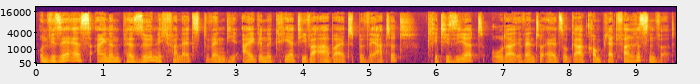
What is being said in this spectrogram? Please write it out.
Und wie sehr es einen persönlich verletzt, wenn die eigene kreative Arbeit bewertet, kritisiert oder eventuell sogar komplett verrissen wird.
